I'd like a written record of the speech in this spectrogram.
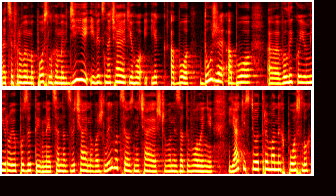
е, цифровими послугами в дії і відзначають його як або дуже, або е, великою мірою позитивний. Це надзвичайно важливо. Це означає, що вони задоволені якістю отриманих послуг.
